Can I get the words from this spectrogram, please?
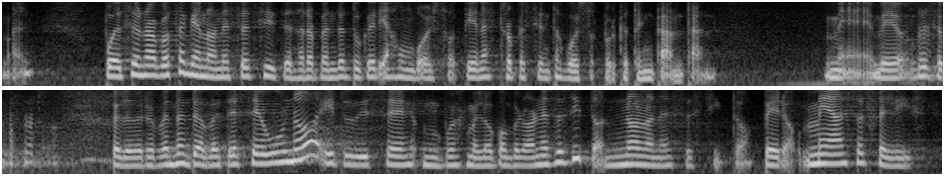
¿vale? Puede ser una cosa que no necesites, de repente tú querías un bolso, tienes tropecientos bolsos porque te encantan. Me veo, pero de repente te apetece uno y tú dices, pues me lo compro, lo necesito, no lo necesito, pero me hace feliz.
